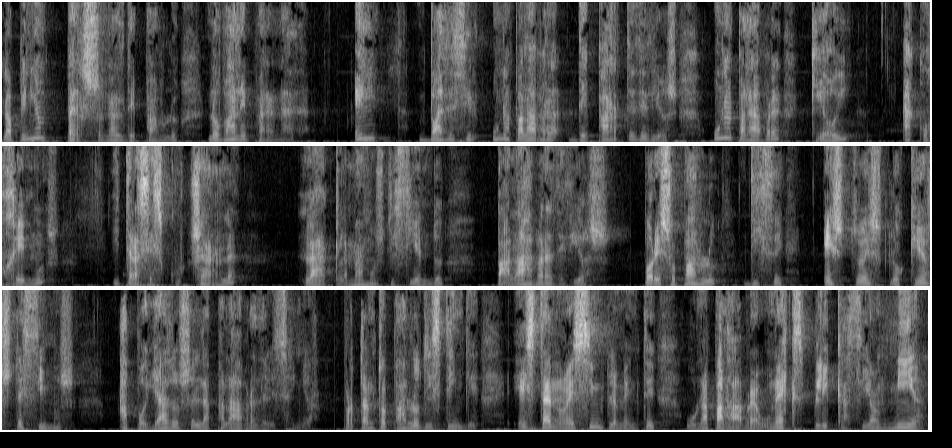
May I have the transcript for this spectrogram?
La opinión personal de Pablo no vale para nada. Él va a decir una palabra de parte de Dios, una palabra que hoy acogemos y tras escucharla la aclamamos diciendo palabra de Dios. Por eso Pablo dice esto es lo que os decimos apoyados en la palabra del Señor. Por tanto, Pablo distingue, esta no es simplemente una palabra, una explicación mía.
